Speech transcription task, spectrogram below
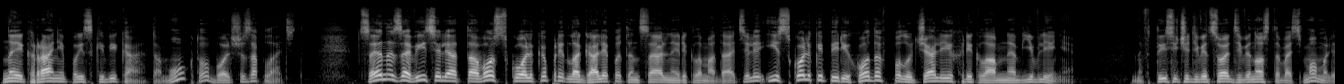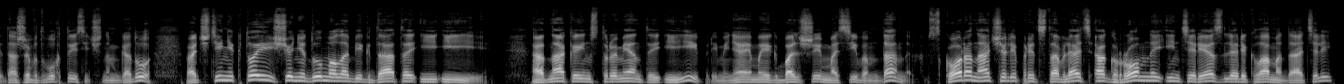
на экране поисковика, тому, кто больше заплатит. Цены зависели от того, сколько предлагали потенциальные рекламодатели и сколько переходов получали их рекламные объявления. В 1998 или даже в 2000 году почти никто еще не думал о бигдата и ИИ. Однако инструменты ИИ, применяемые к большим массивам данных, скоро начали представлять огромный интерес для рекламодателей,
